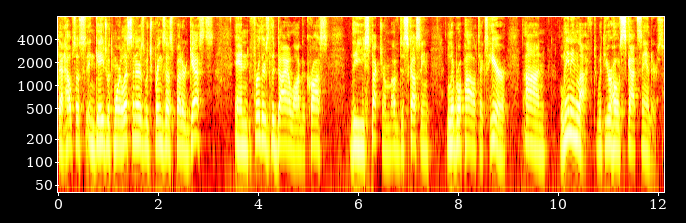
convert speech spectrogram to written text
That helps us engage with more listeners, which brings us better guests and furthers the dialogue across the spectrum of discussing liberal politics here on Leaning Left with your host, Scott Sanders.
